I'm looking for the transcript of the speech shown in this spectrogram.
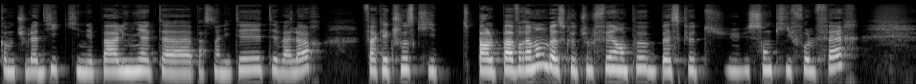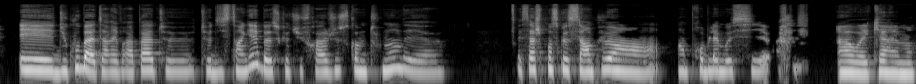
comme tu l'as dit, qui n'est pas aligné avec ta personnalité, tes valeurs. Faire quelque chose qui te parle pas vraiment parce que tu le fais un peu parce que tu sens qu'il faut le faire. Et du coup, bah, t'arriveras pas à te, te, distinguer parce que tu feras juste comme tout le monde. Et, euh, et ça, je pense que c'est un peu un, un problème aussi. Ah ouais, carrément.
